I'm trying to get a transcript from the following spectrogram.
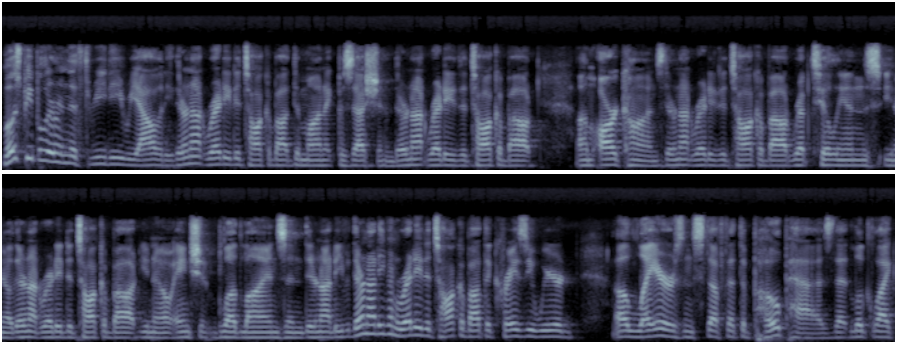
most people are in the 3D reality. They're not ready to talk about demonic possession. They're not ready to talk about um, archons. They're not ready to talk about reptilians. You know, they're not ready to talk about you know ancient bloodlines, and they're not even they're not even ready to talk about the crazy weird uh, layers and stuff that the Pope has that look like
